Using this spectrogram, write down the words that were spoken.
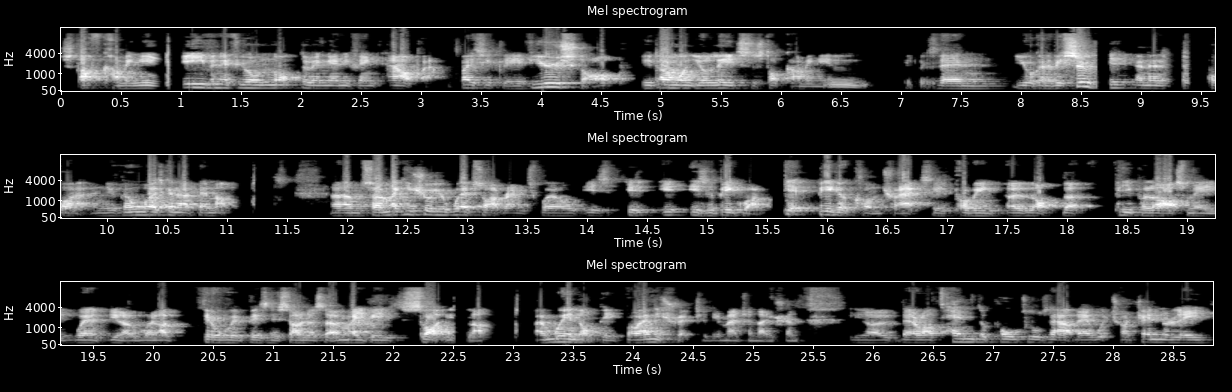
stuff coming in, even if you're not doing anything outbound. Basically, if you stop, you don't want your leads to stop coming in. Mm because then you're going to be super and then quiet, and you're always going to have them up. Um, so making sure your website ranks well is, is is a big one. Get bigger contracts is probably a lot that people ask me when you know when I deal with business owners that are maybe slightly large, and we're not big by any stretch of the imagination. You know there are tender portals out there which are generally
